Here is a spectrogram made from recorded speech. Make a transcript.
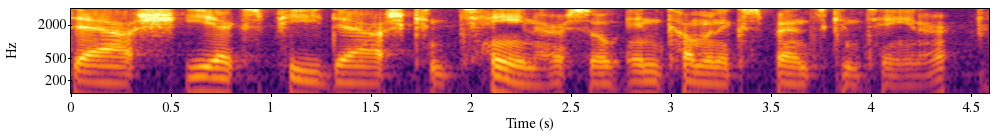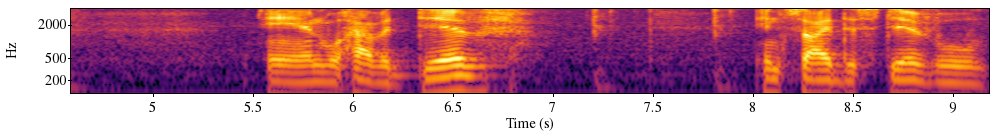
dash exp dash container, so income and expense container. And we'll have a div. Inside this div, we'll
